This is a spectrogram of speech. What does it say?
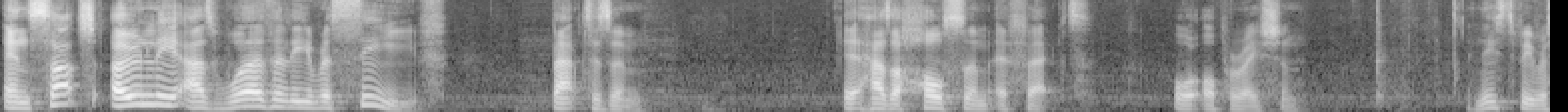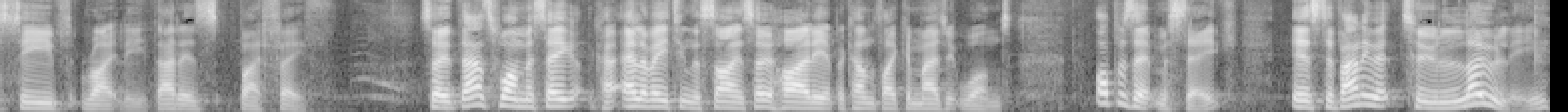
In such only as worthily receive baptism, it has a wholesome effect or operation. It needs to be received rightly, that is, by faith. So that's one mistake, elevating the sign so highly it becomes like a magic wand. Opposite mistake is to value it too lowly,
